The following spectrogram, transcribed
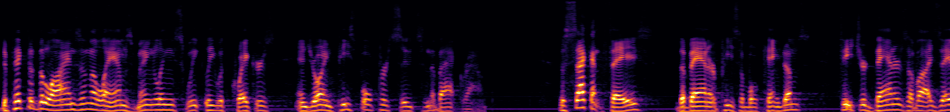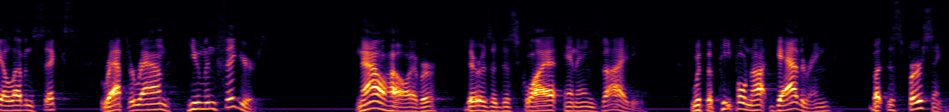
Depicted the lions and the lambs mingling sweetly with Quakers enjoying peaceful pursuits in the background. The second phase, the banner peaceable kingdoms, featured banners of Isaiah 11:6 wrapped around human figures. Now, however, there is a disquiet and anxiety with the people not gathering but dispersing.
